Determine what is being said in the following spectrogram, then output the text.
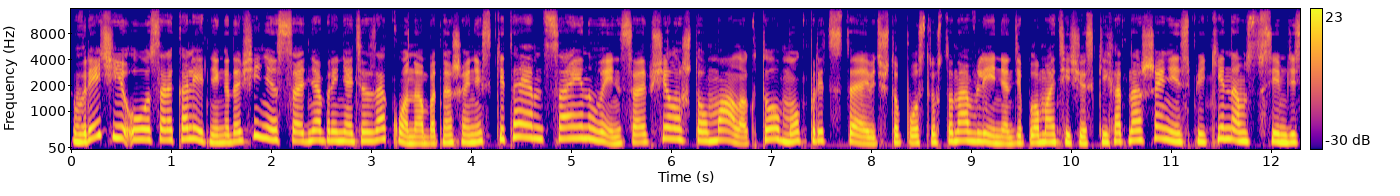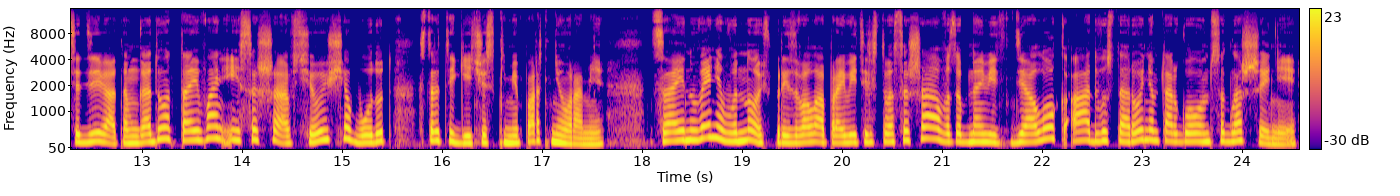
В речи о 40-летней годовщине со дня принятия закона об отношениях с Китаем Цайн Вэнь сообщила, что мало кто мог представить, что после установления дипломатических отношений с Пекином в 1979 году Тайвань и США все еще будут стратегическими партнерами. Цайн Вэнь вновь призвала правительство США возобновить диалог о двустороннем торговом соглашении.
